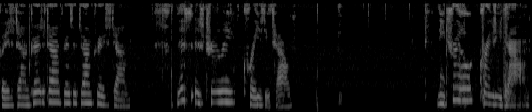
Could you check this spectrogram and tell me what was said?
Crazy town, crazy town, crazy town, crazy town. This is truly crazy town. The true crazy town.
